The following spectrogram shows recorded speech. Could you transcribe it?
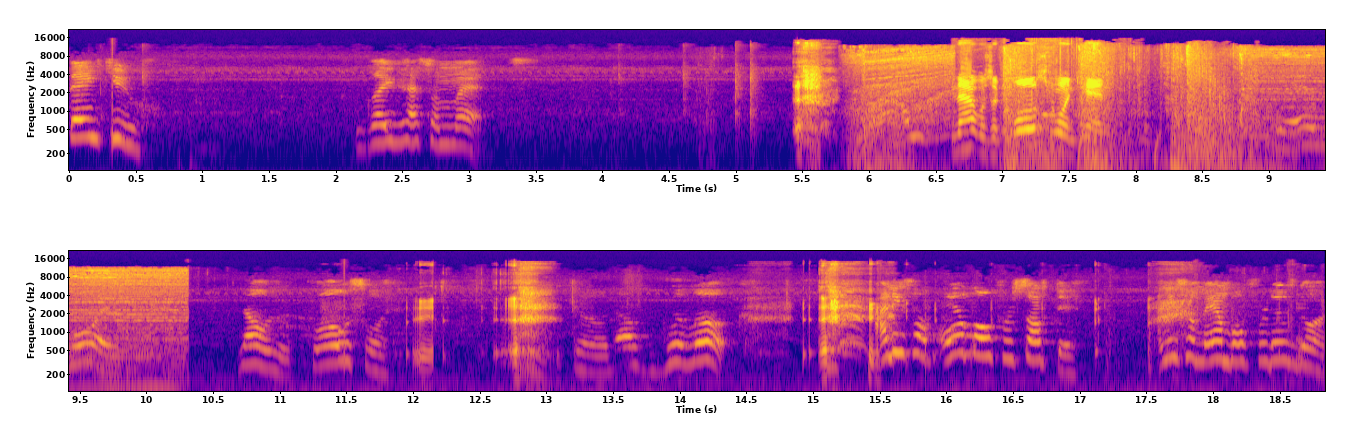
thank you. I'm glad you had some mats. That was a close one, Ken. Yeah, it was. That was a close one. Yo, that was a good look. I need some ammo for something. I need some ammo for this gun.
